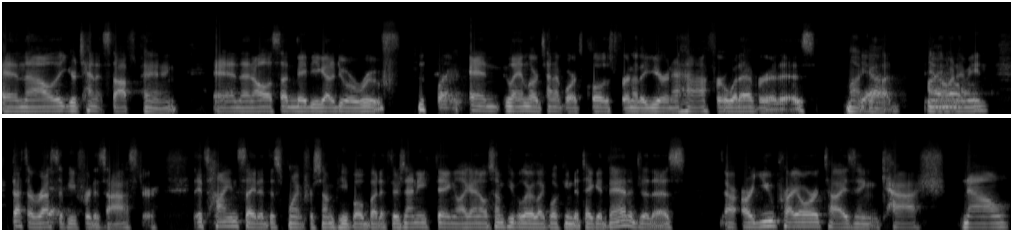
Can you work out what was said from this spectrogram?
and now your tenant stops paying? And then all of a sudden, maybe you got to do a roof Right. and landlord tenant board's closed for another year and a half or whatever it is. My Yeah, God. You I know, what I mean? That's a recipe for disaster. It's hindsight at this point for some people, but if there's anything, like I know some people are like looking to take advantage of this. Are, are you prioritizing cash now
